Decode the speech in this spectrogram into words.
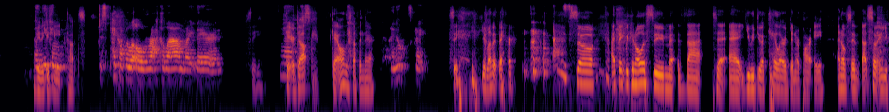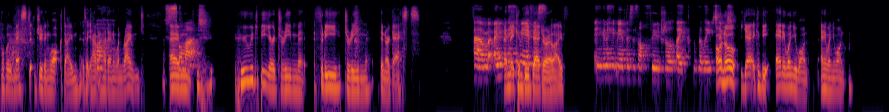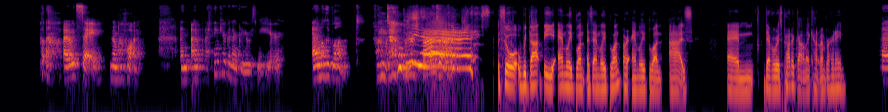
Really good meat cuts. Just pick up a little rack of lamb right there, and See. Yeah, Get your just- duck. Get all the stuff in there. I know it's great. See, you love it there. So I think we can all assume that uh, you would do a killer dinner party. And obviously that's something you probably missed during lockdown, is that you haven't had Oh. anyone round. so Um, much. Who would be your dream three dream dinner guests? Um, are you And they can be dead this, or alive. Are you gonna hate me if this is not food rel- like related? Oh no, yeah, it can be anyone you want. Anyone you want. I would say number one, and I, I think you're gonna agree with me here. Emily Blunt from Devil Wears Prada. Yes. So would that be Emily Blunt as Emily Blunt or Emily Blunt as um Devil Wears Prada gal? And I can't remember her name.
